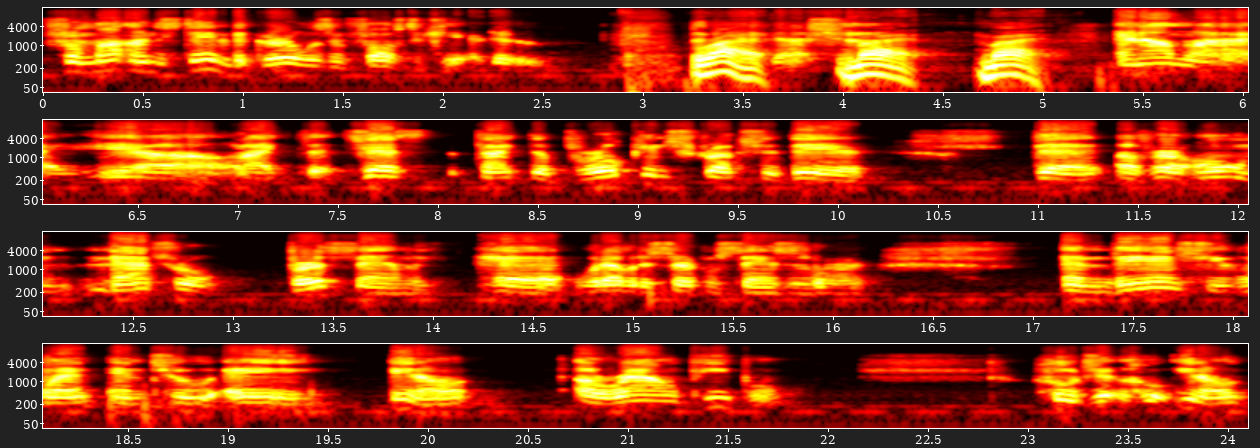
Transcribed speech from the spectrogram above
from my understanding the girl was in foster care dude The Right. Right. Right. and i'm like yo like the, just like the broken structure there that of her own natural birth family had whatever the circumstances were and then she went into a you know around people who who you know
